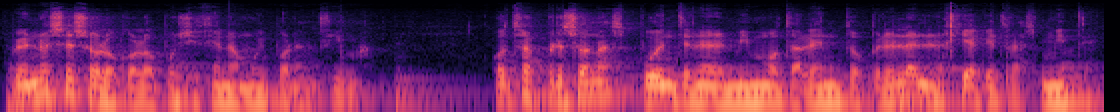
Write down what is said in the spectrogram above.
Pero no es eso lo que lo posiciona muy por encima. Otras personas pueden tener el mismo talento, pero es la energía que transmite,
